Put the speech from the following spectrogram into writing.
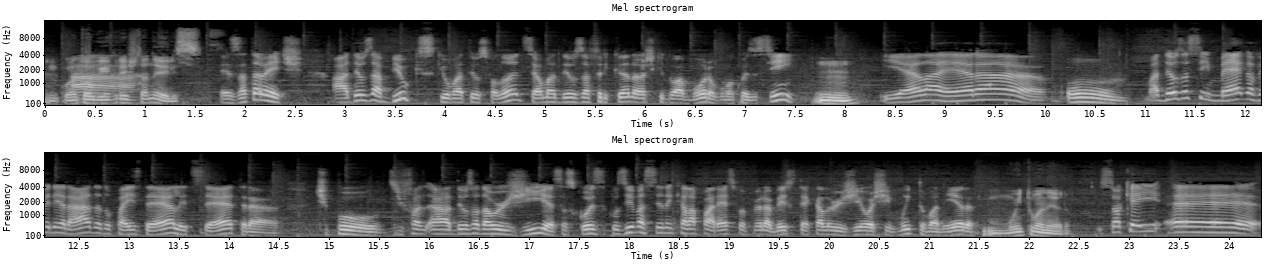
Enquanto Ah. alguém acredita neles. Exatamente. A deusa Bilks, que o Matheus falou antes, é uma deusa africana, acho que do amor, alguma coisa assim. Uhum. E ela era um, uma deusa assim, mega venerada no país dela, etc. Tipo, de a deusa da orgia, essas coisas. Inclusive a cena em que ela aparece pela primeira vez, que tem aquela orgia, eu achei muito maneira. Muito maneiro. Só que aí, é,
